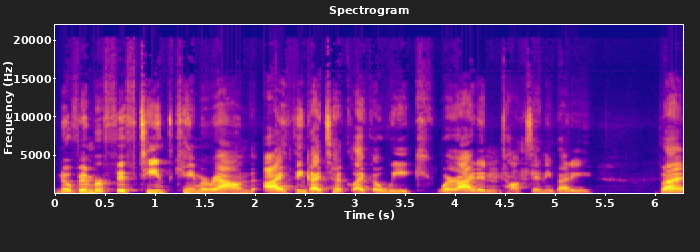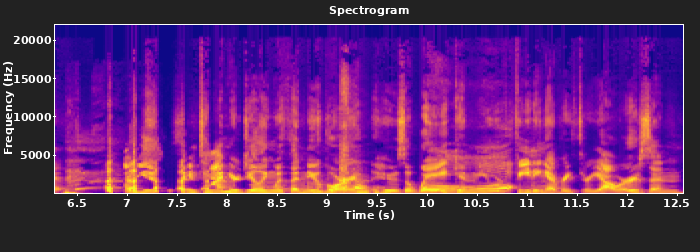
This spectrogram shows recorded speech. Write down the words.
November 15th came around, I think I took like a week where I didn't talk to anybody. But I mean, at the same time, you're dealing with a newborn who's awake and you are eh feeding every three hours and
